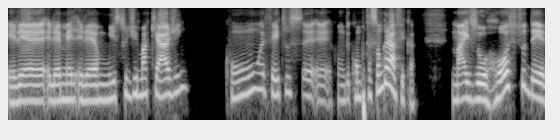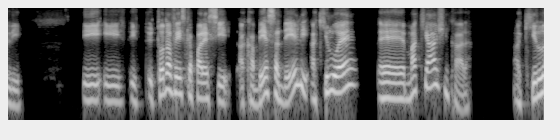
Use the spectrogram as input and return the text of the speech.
Ele é, ele, é, ele é um misto de maquiagem com efeitos é, com de- computação gráfica. Mas o rosto dele e, e- e- toda vez que aparece a cabeça dele, aquilo é, é maquiagem, cara. Aquilo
